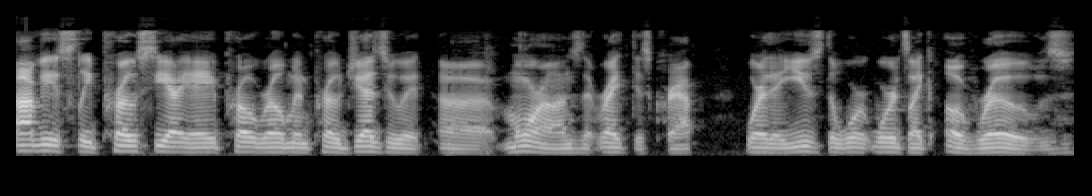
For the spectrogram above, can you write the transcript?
obviously pro CIA, pro Roman, pro Jesuit uh, morons that write this crap, where they use the wor words like arose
